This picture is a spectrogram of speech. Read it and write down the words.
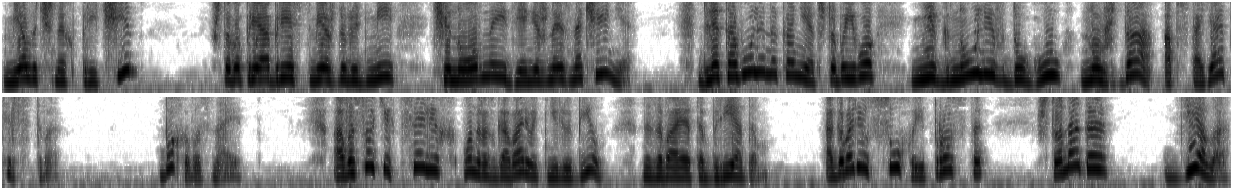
мелочных причин, чтобы приобрести между людьми чиновное и денежное значение? Для того ли, наконец, чтобы его не гнули в дугу нужда, обстоятельства? Бог его знает. О высоких целях он разговаривать не любил, называя это бредом, а говорил сухо и просто, что надо дело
